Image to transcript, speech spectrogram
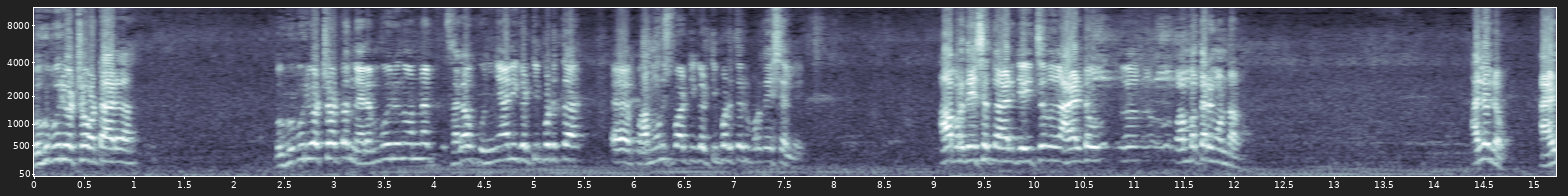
ബഹുഭൂരിപക്ഷ വോട്ടാരതാ? ബഹുഭൂരിപക്ഷ വോട്ടം നിലമ്പൂർ എന്ന് പറഞ്ഞ സഖാ കുഞ്ഞാലി കെട്ടിപ്പടുത്ത കമ്മ്യൂണിസ്റ്റ് പാർട്ടി കെട്ടിപ്പടുത്ത ഒരു പ്രദേശമല്ലേ ആ പ്രദേശത്ത് ആര് ജയിച്ചത് അയാളുടെ വമ്പത്തരം കൊണ്ടാണ്. അല്ലല്ലോ അയാൾ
